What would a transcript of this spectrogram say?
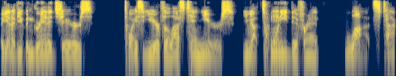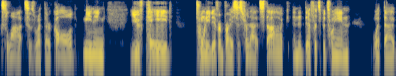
again, if you've been granted shares twice a year for the last 10 years, you've got 20 different lots, tax lots is what they're called, meaning you've paid 20 different prices for that stock. And the difference between what that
